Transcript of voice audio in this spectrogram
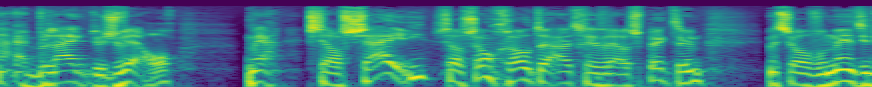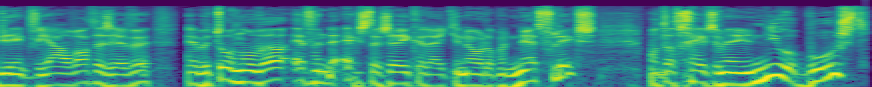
Nou, het blijkt dus wel. Maar ja, zelfs zij, zelfs zo'n grote uitgeverij als Spectrum, met zoveel mensen die denken van ja, wat eens even, we hebben toch nog wel even een extra zekerheidje nodig met Netflix, want dat geeft hem een nieuwe boost.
